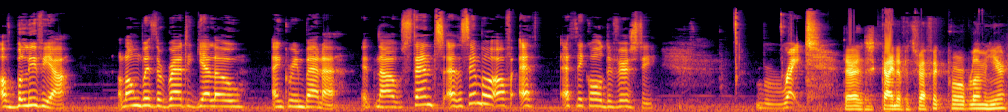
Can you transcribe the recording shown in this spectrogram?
of Bolivia, along with the red, yellow, and green banner. It now stands as a symbol of eth- ethnical diversity. Right. There's kind of a traffic problem here.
